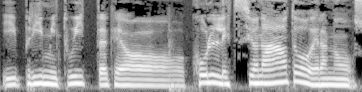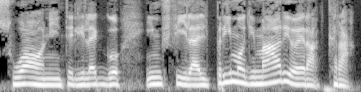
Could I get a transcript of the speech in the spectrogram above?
i primi tweet che ho collezionato erano suoni, te li leggo in fila. Il primo di Mario era crack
